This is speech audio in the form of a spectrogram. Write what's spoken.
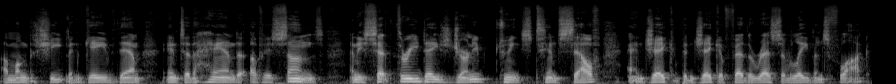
among the sheep, and gave them into the hand of his sons. And he set three days' journey betwixt himself and Jacob, and Jacob fed the rest of Laban's flock.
